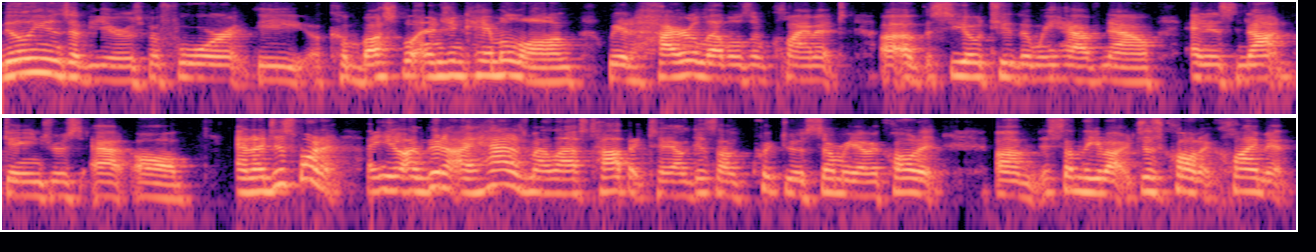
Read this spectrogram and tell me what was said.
millions of years before the combustible engine came along, we had higher levels of climate uh, of the CO2 than we have now, and it's not dangerous at all. And I just want to, you know, I'm gonna, I had as my last topic today. I guess I'll quick do a summary. I called it um, something about just called it climate.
